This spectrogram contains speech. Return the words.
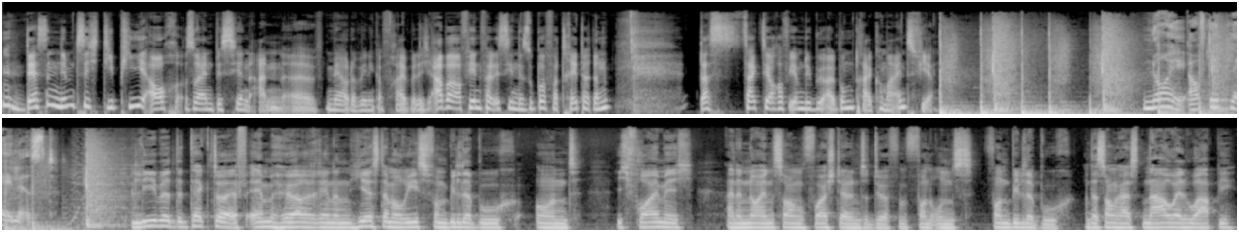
Dessen nimmt sich DP auch so ein bisschen an, äh, mehr oder weniger freiwillig. Aber auf jeden Fall ist sie eine super Vertreterin. Das zeigt sie auch auf ihrem Debütalbum 3,14. Neu auf der Playlist. Liebe Detektor FM Hörerinnen, hier ist der Maurice vom Bilderbuch und ich freue mich, einen neuen Song vorstellen zu dürfen von uns, von Bilderbuch. Und der Song heißt Now El Huapi.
